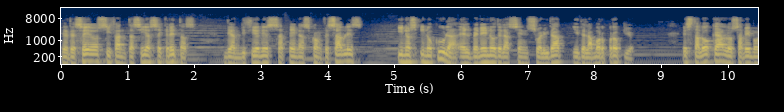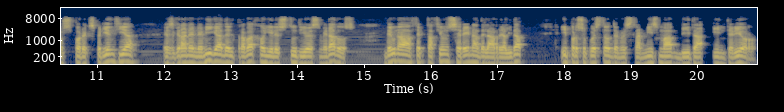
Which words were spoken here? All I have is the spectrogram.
de deseos y fantasías secretas, de ambiciones apenas confesables y nos inocula el veneno de la sensualidad y del amor propio. Esta loca, lo sabemos por experiencia, es gran enemiga del trabajo y el estudio esmerados, de una aceptación serena de la realidad y por supuesto de nuestra misma vida interior.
